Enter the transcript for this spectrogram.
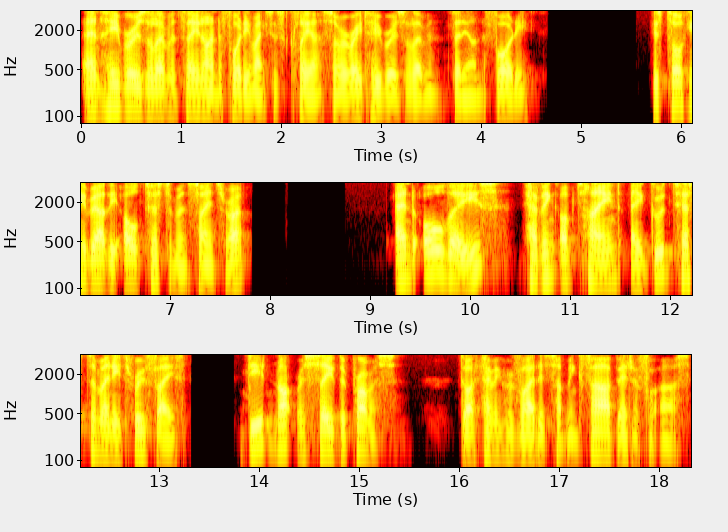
And Hebrews 11, 39 to 40 makes this clear. So we read Hebrews 11, 39 to 40. Is talking about the Old Testament saints, right? And all these, having obtained a good testimony through faith, did not receive the promise, God having provided something far better for us,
